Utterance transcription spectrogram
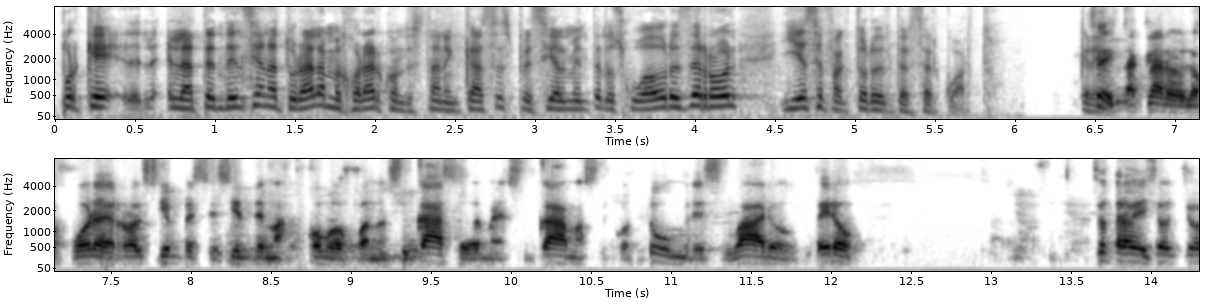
porque la tendencia natural a mejorar cuando están en casa, especialmente los jugadores de rol y ese factor del tercer cuarto. Sí, está claro que los jugadores de rol siempre se sienten más cómodos cuando en su casa, duermen en su cama, su costumbre, su varo, pero yo otra vez, yo,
